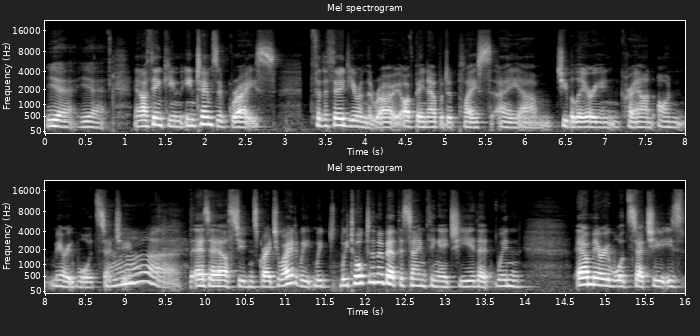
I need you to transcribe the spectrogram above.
Yeah, yeah. And I think in, in terms of grace, for the third year in the row, I've been able to place a um, Jubilarian crown on Mary Ward's statue. Ah, As our students graduate, we, we, we talk to them about the same thing each year that when our Mary Ward statue is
